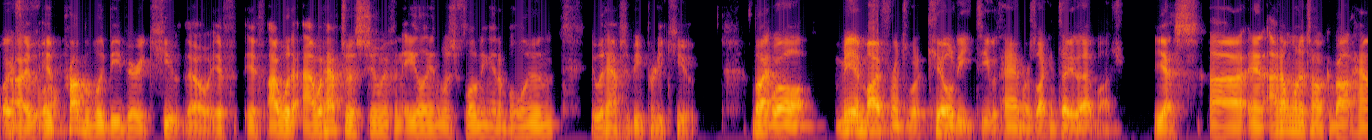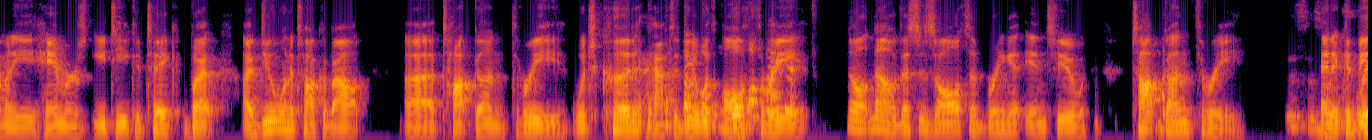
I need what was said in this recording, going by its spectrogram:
Oh, Uh, it'd probably be very cute though. If if I would I would have to assume if an alien was floating in a balloon, it would have to be pretty cute. But Well, me and my friends would have killed ET with hammers. I can tell you that much. yes, uh, and I don't want to talk about how many hammers ET could take, but I do want to talk about uh, Top Gun three, which could have to deal with all three. No, no, this is all to bring it into Top Gun three. This is and it could be the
